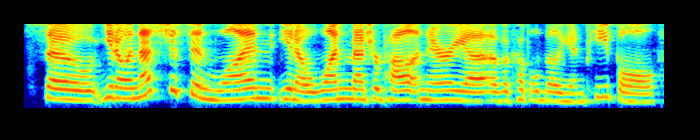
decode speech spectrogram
so, you know, and that's just in one, you know, one metropolitan area of a couple million people.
